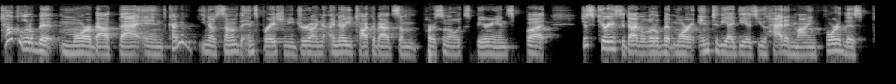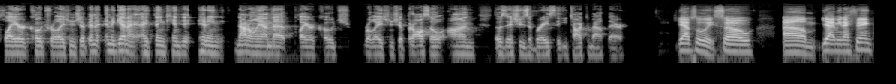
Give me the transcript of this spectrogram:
Talk a little bit more about that and kind of you know some of the inspiration you drew. I I know you talk about some personal experience but just curious to dive a little bit more into the ideas you had in mind for this player coach relationship. And, and again, I, I think hitting not only on that player coach relationship, but also on those issues of race that you talked about there. Yeah, absolutely. So, um, yeah, I mean, I think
